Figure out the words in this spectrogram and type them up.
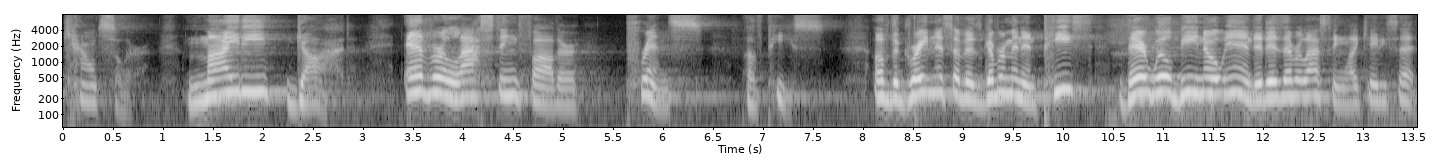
Counselor, Mighty God, Everlasting Father, Prince of Peace. Of the greatness of his government and peace, there will be no end. It is everlasting, like Katie said.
